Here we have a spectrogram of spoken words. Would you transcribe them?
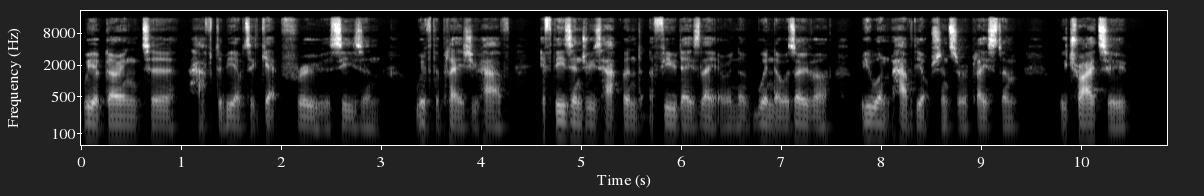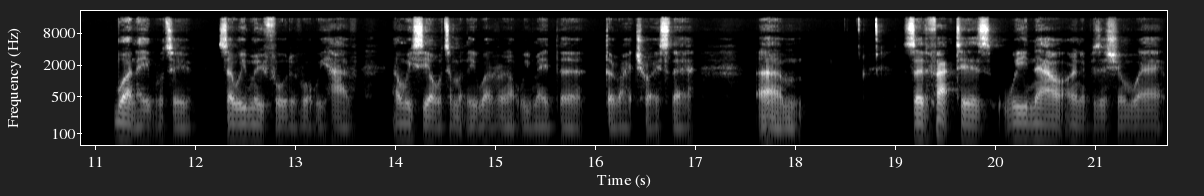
we are going to have to be able to get through the season with the players you have. If these injuries happened a few days later and the window was over, we wouldn't have the option to replace them. We tried to, weren't able to. So we move forward with what we have, and we see ultimately whether or not we made the the right choice there. Um, so the fact is, we now are in a position where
